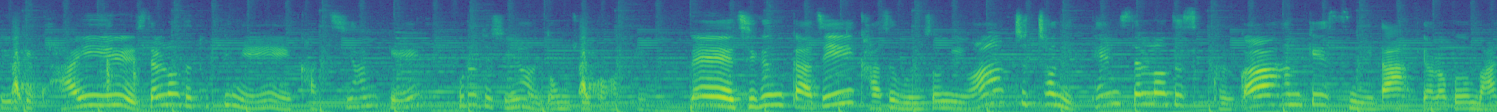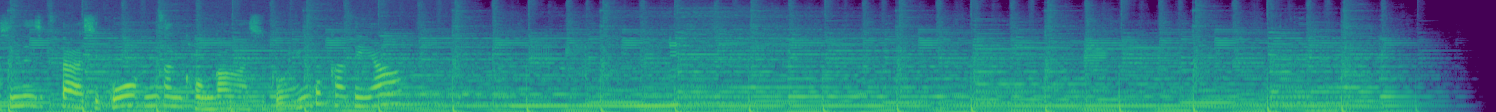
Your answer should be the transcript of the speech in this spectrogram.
이렇게 과일 샐러드 토핑에 같이 함께 뿌려 드시면 너무 좋을 것 같아요. 네, 지금까지 가수 문송이와 추천 이템 샐러드 스쿨과 함께 했습니다. 여러분 맛있는 식사 하시고 항상 건강하시고 행복하세요.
